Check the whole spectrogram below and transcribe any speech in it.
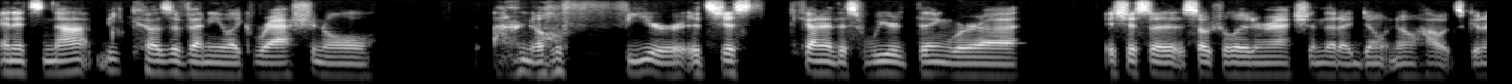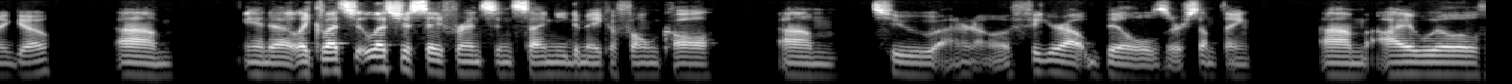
and it's not because of any like rational, I don't know, fear. It's just kind of this weird thing where uh, it's just a social interaction that I don't know how it's gonna go. Um, and uh, like let's let's just say, for instance, I need to make a phone call um, to I don't know figure out bills or something. Um, I will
